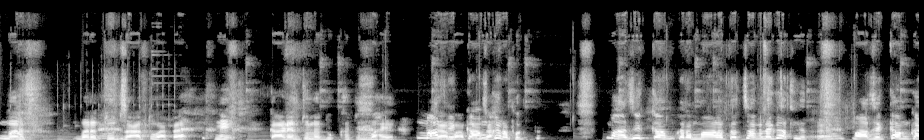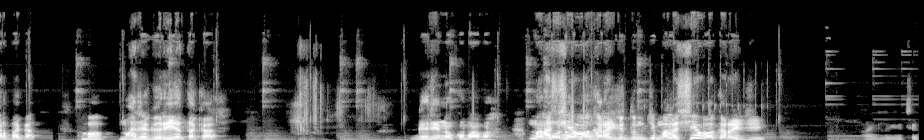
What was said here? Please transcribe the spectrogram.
बर बरं तू जा तू आता. मी काढेल तुला दुःखातून बाहेर. माझं जा एक बाबा, काम जा. करा फक्त. माझं काम करा माळा तर चांगल्या घातलेत माझं काम करता का? हं, माझ्या घरी येता का? घरी नको बाबा. मला नको, सेवा नको. करायची तुमची मला सेवा करायची. आईला याच्या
